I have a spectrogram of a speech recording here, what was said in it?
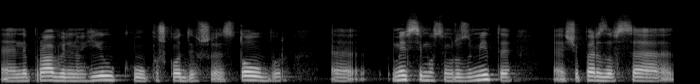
е, неправильно гілку, пошкодивши стовбур, е, ми всі мусимо розуміти, е, що перш за все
